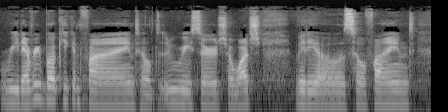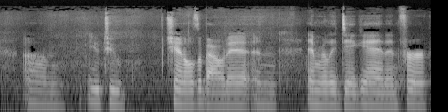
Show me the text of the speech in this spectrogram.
read every book he can find. He'll do research. He'll watch videos. He'll find um, youtube channels about it and and really dig in. And for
